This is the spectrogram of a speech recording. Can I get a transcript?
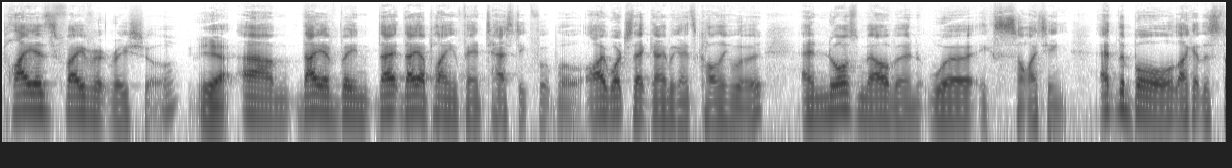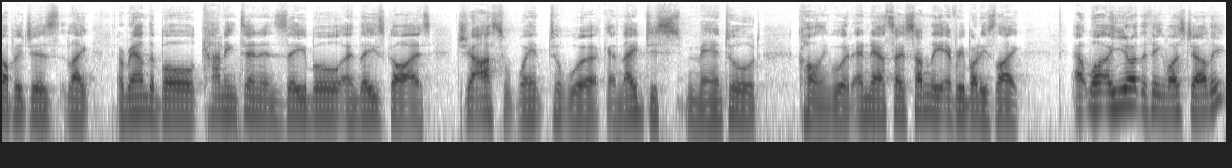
players' favourite Rhyce Shaw. Yeah. Um, they have been they, they are playing fantastic football. I watched that game against Collingwood, and North Melbourne were exciting at the ball, like at the stoppages, like around the ball. Cunnington and Ziebell and these guys just went to work, and they dismantled Collingwood. And now, so suddenly everybody's like, Uh, well, you know what the thing was, Charlie?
